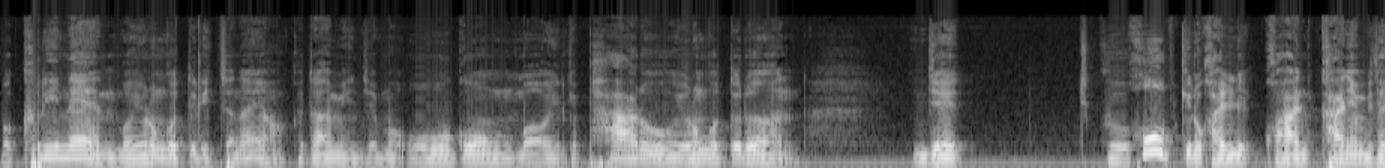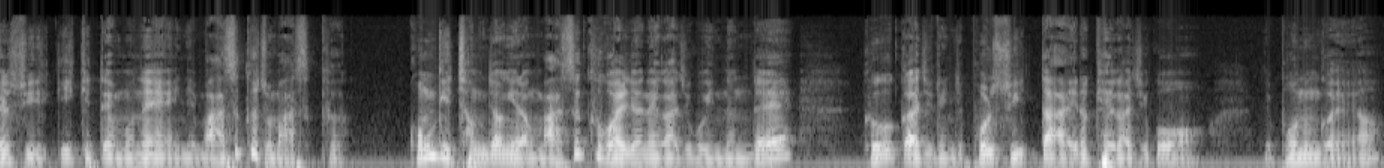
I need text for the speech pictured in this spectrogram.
뭐 크린앤 뭐 이런 것들 있잖아요. 그 다음에 이제 뭐 50, 뭐 이렇게 파루 이런 것들은 이제 그 호흡기로 관리, 관, 감염이 될 수 있기 때문에 이제 마스크죠 마스크 공기청정이랑 마스크 관련해 가지고 있는데 그것까지도 이제 볼 수 있다 이렇게 해가지고 보는 거예요.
